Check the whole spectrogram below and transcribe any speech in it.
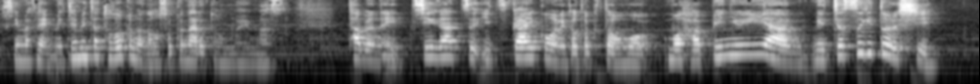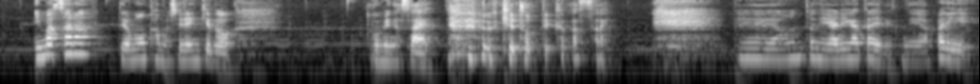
すいません。めちゃめちゃ届くのが遅くなると思います。多分ね1月5日以降に届くと思う。もうハッピーニューイヤーめっちゃ過ぎとるし。今更って思うかもしれんけどごめんなさい。受け取ってください。えー、本当にありがたいですね。やっぱり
